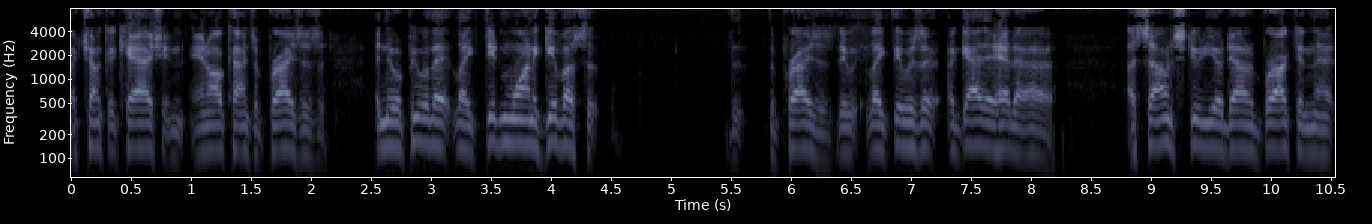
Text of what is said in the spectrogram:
a chunk of cash and, and all kinds of prizes, and there were people that like didn't want to give us the the, the prizes. They, like there was a, a guy that had a a sound studio down in Brockton that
